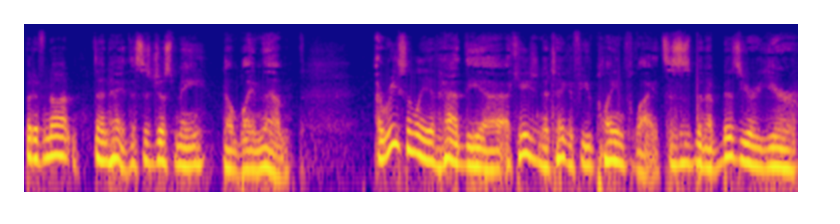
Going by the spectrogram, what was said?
But if not, then hey, this is just me. Don't blame them. I recently have had the uh, occasion to take a few plane flights. This has been a busier year,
